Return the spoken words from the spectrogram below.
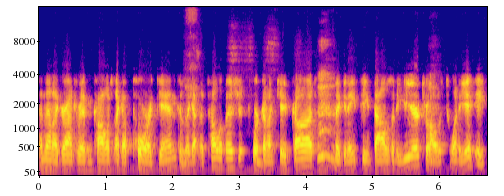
and then I graduated in college. I got poor again because I got the television, working on Cape Cod, making eighteen thousand a year till I was twenty eight,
